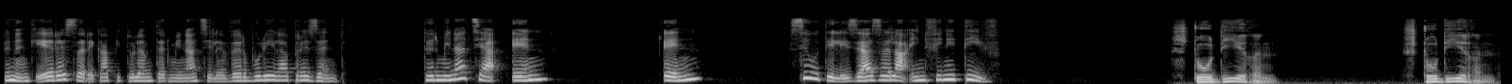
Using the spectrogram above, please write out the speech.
În încheiere să recapitulăm terminațiile verbului la prezent. Terminația n, n, se utilizează la infinitiv. Studieren. Studieren.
